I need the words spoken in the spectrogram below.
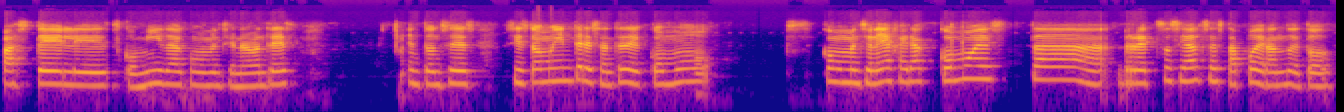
pasteles, comida, como mencionaba Andrés. Entonces, sí está muy interesante de cómo, como mencioné ya Jaira, cómo esta red social se está apoderando de todo.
